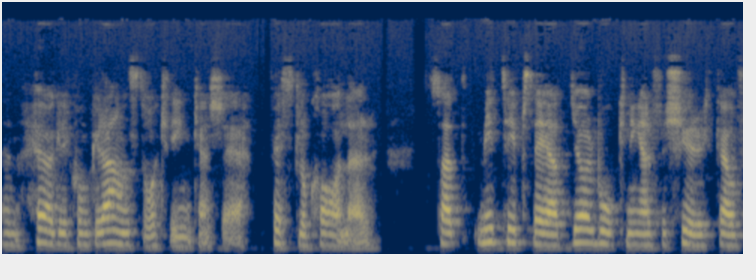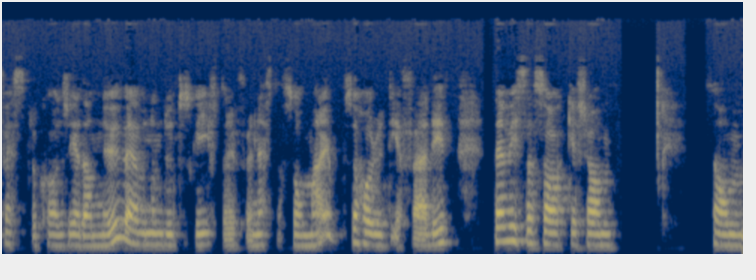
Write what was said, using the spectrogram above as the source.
en högre konkurrens då kring kanske festlokaler. Så att mitt tips är att gör bokningar för kyrka och festlokal redan nu, även om du inte ska gifta dig för nästa sommar, så har du det färdigt. Sen vissa saker som, som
